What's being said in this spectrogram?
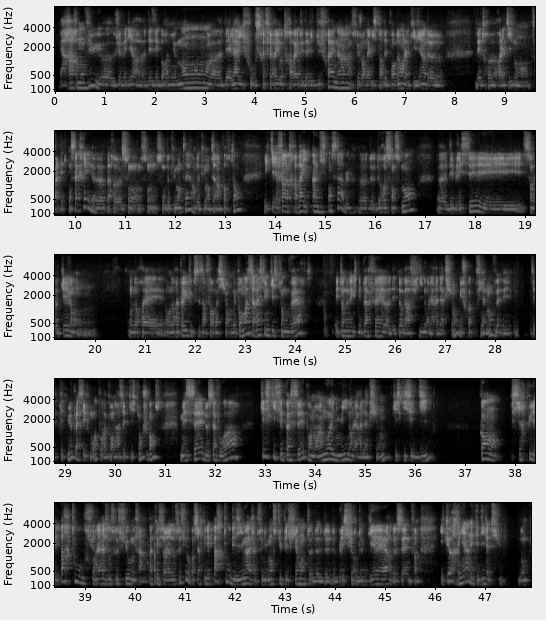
rarement vues. Euh, je vais dire des éborgnements. Euh, des, là, il faut se référer au travail de David Dufresne, hein, ce journaliste indépendant qui vient de, d'être relativement, enfin d'être consacré euh, par euh, son, son, documentaire, un documentaire important, et qui a fait un travail indispensable euh, de, recensement des blessés et sans lequel on n'aurait on n'aurait pas eu toutes ces informations. Mais pour moi, ça reste une question ouverte, étant donné que je n'ai pas fait d'ethnographie dans les rédactions, et je crois que finalement vous, vous êtes peut-être mieux placé que moi pour répondre à cette question, je pense, mais c'est de savoir qu'est-ce qui s'est passé pendant un mois et demi dans les rédactions, qu'est-ce qui s'est dit quand circulait partout sur les réseaux sociaux, mais enfin pas que sur les réseaux sociaux, quand circulait partout des images absolument stupéfiantes de, blessures de guerre, de scènes, enfin, et que rien n'était dit là-dessus. Donc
